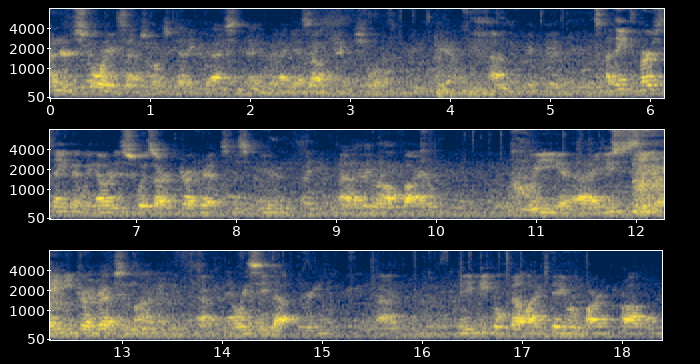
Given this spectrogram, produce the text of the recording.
100 stories that I'm supposed to tell you guys today, but I guess I'll keep it short. Um, I think the first thing that we noticed was our drug reps disappeared. Uh, they were all fired. We uh, used to see 80 drug reps a month. Uh, now we see about three. Um, many people felt like they were part of the problem.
